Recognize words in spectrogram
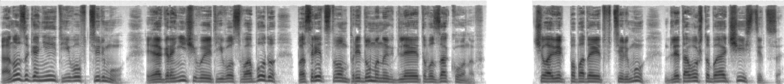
оно загоняет его в тюрьму и ограничивает его свободу посредством придуманных для этого законов. Человек попадает в тюрьму для того, чтобы очиститься,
